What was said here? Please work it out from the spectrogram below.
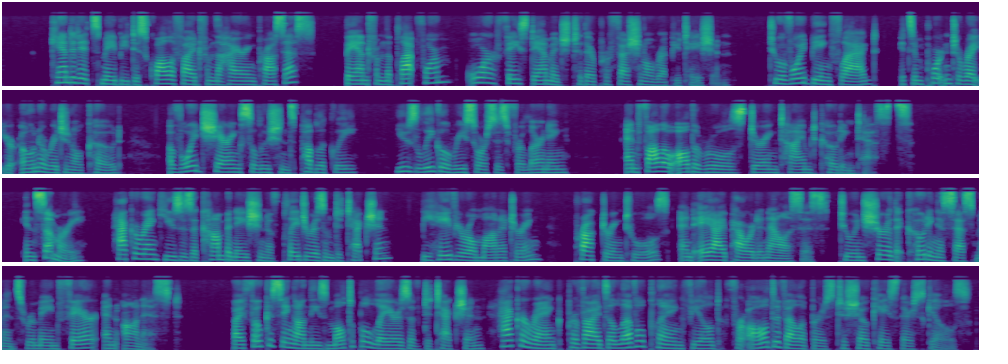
Candidates may be disqualified from the hiring process, banned from the platform, or face damage to their professional reputation. To avoid being flagged, it's important to write your own original code, avoid sharing solutions publicly, use legal resources for learning, and follow all the rules during timed coding tests. In summary, HackerRank uses a combination of plagiarism detection, behavioral monitoring, proctoring tools, and AI powered analysis to ensure that coding assessments remain fair and honest. By focusing on these multiple layers of detection, HackerRank provides a level playing field for all developers to showcase their skills.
